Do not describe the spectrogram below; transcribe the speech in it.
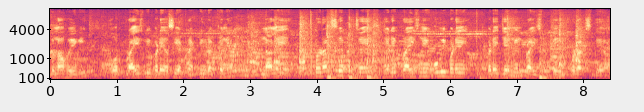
ਗੁਣਾ ਹੋਏਗੀ ਔਰ ਪ੍ਰਾਈਸ ਵੀ ਬੜੇ ਅਸੀਂ ਅਟਰੈਕਟਿਵ ਰੱਖੇ ਨੇ। ਨਾਲੇ ਪ੍ਰੋਡਕਟਸ ਦੇ ਪਰਚੇਸ ਜਿਹੜੇ ਪ੍ਰਾਈਸ ਨੇ ਉਹ ਵੀ ਬੜੇ ਬੜੇ ਜੈਨੂਇਨ ਪ੍ਰਾਈਸ ਤੇ ਪ੍ਰੋਡਕਟਸ ਦੇ ਆ।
